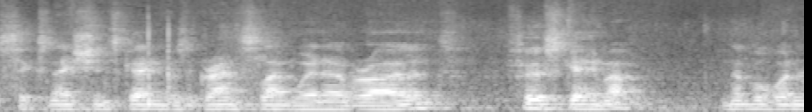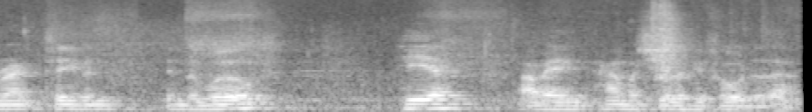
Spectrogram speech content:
Six Nations game was a Grand Slam win over Ireland. First game up, number one ranked team in, in the world. Here, I mean, how much are you looking forward to that?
